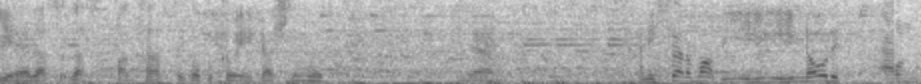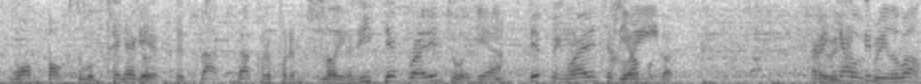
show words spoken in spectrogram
yeah, that's that's a fantastic uppercut he catches him with. Yeah. And he set him up. He, he, he noticed. One, one boxer will take Yeah, to go- because that that could have put him to Look, sleep. 'cause he dipped right into it. Yeah. He's dipping right into Clean. the uppercut. He And recovered Casim- really well.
